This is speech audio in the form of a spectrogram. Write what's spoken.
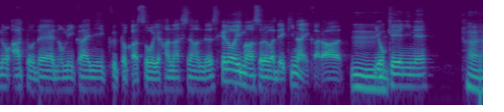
の後で飲み会に行くとかそういう話なんですけど今はそれができないからうん、余計にね、はい、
